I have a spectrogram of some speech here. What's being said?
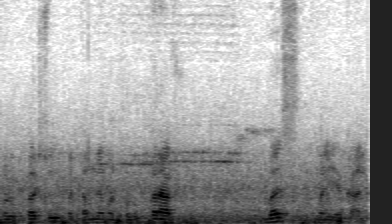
થોડુંક કરશું પણ તમને પણ થોડુંક કરાવશું. બસ મળીએ કાલે.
